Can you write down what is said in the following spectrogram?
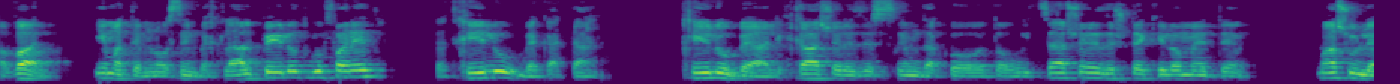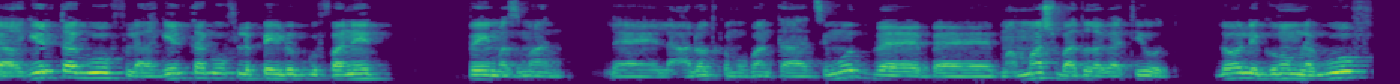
אבל אם אתם לא עושים בכלל פעילות גופנית, תתחילו בקטן. תתחילו בהליכה של איזה 20 דקות, או ריצה של איזה 2 קילומטר, משהו להרגיל את הגוף, להרגיל את הגוף לפעילות גופנית, ועם הזמן להעלות כמובן את העצימות, וממש בהדרגתיות. לא לגרום לגוף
